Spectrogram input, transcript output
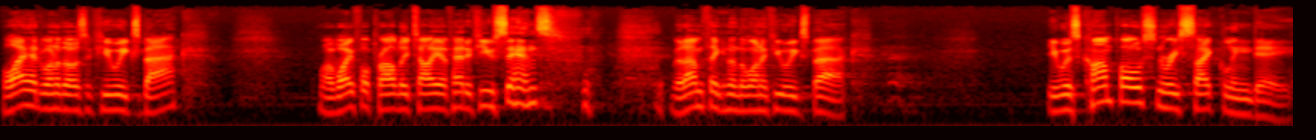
Well, I had one of those a few weeks back. My wife will probably tell you I've had a few since, but I'm thinking of the one a few weeks back. It was compost and recycling day.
